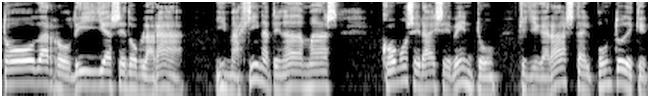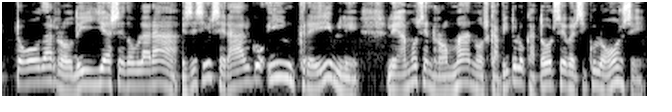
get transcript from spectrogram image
toda rodilla se doblará. Imagínate nada más cómo será ese evento que llegará hasta el punto de que toda rodilla se doblará. Es decir, será algo increíble. Leamos en Romanos capítulo 14 versículo 11.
